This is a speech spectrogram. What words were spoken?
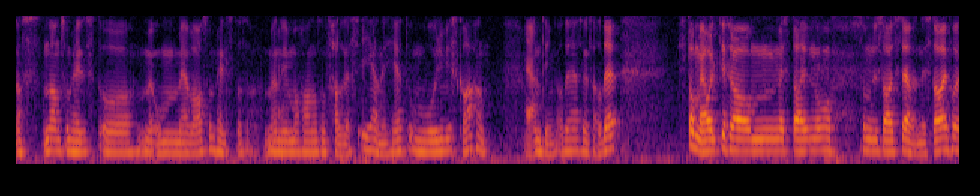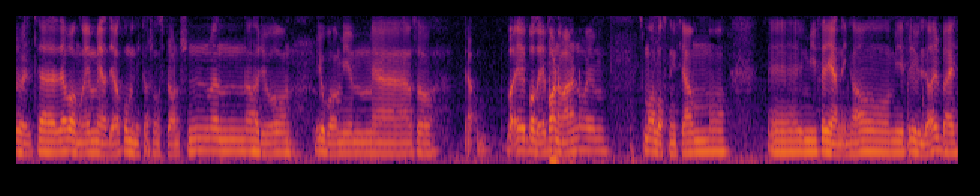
nesten hvem som helst og med, om, med hva som helst. Altså. Men vi må ha noen sånn felles enighet om hvor vi skal hen Ja. om ting. Og det syns jeg. Og det stammer alt ifra om hvis det er noe som du sa Steven i stad, i forhold til Det var noe i media- og kommunikasjonsbransjen, men jeg har jo jobba mye med altså, ja, både i barnevern og i, som avlastningshjem. og Mye foreninger og mye frivillig arbeid.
